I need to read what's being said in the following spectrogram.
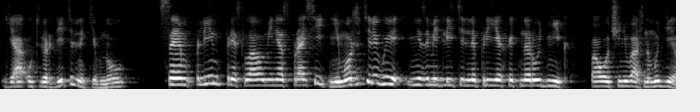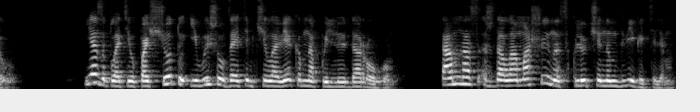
Я утвердительно кивнул. «Сэм Флинт прислал меня спросить, не можете ли вы незамедлительно приехать на рудник по очень важному делу?» Я заплатил по счету и вышел за этим человеком на пыльную дорогу. Там нас ждала машина с включенным двигателем.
